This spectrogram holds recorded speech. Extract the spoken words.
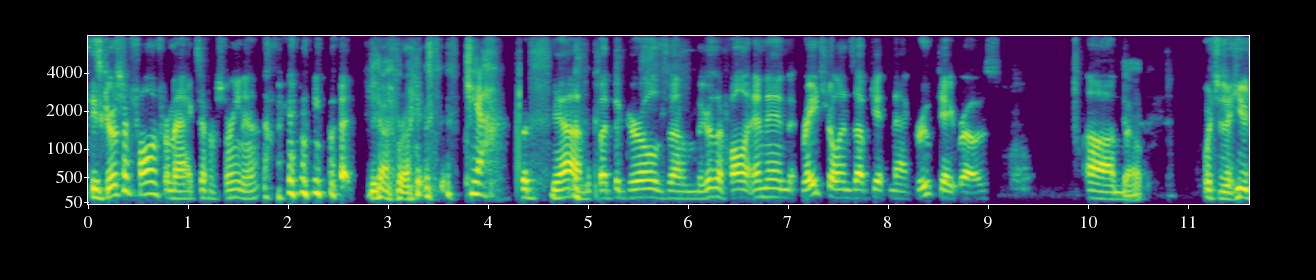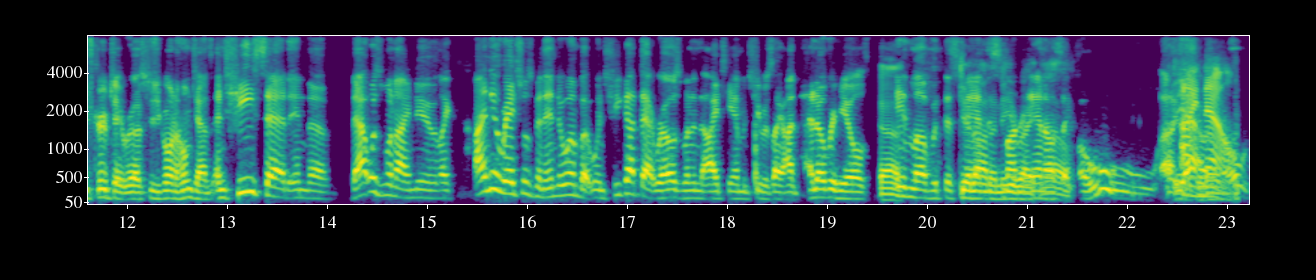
These girls are falling for Matt, except for Serena. but Yeah, right. Yeah. but yeah, but the girls, um, the girls are falling, and then Rachel ends up getting that group date rose, um, Yep. which is a huge group date rose because you're going to hometowns. And she said in the that was when I knew, like, I knew Rachel's been into him, but when she got that rose, went into ITM, and she was like, I'm head over heels Yeah. in love with this Get man, on this smart right man. I was like, oh, uh, I know. oh.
